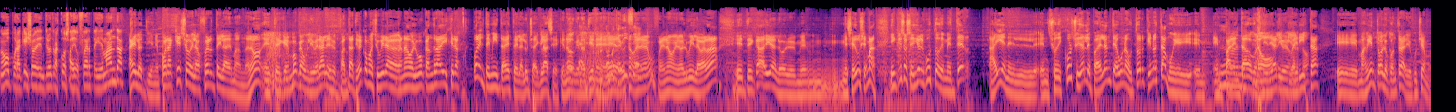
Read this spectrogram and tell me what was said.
¿no? Por aquello, de, entre otras cosas, de oferta y demanda. Ahí lo tiene, por aquello de la oferta y la demanda, ¿no? Este, que en Boca un liberal es fantástico. Es como si hubiera ganado el Boca Andrade y dijera, por el temita este de la lucha de clases, que no, que no tiene. ¿Cómo que dice? no, es un fenómeno, Luis, la verdad. Este, cada día lo- me, me seduce más. Incluso se dio el gusto de meter ahí en el en su discurso y darle para adelante a un autor que no está muy em, emparentado No, con no. el cierto. herrerista. eh, más bien todo lo contrario, escuchemos.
